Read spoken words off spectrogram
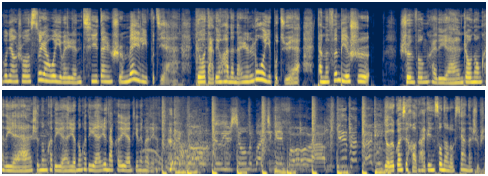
姑娘说：“虽然我以为人妻，但是魅力不减。给我打电话的男人络绎不绝，他们分别是顺丰快递员、中通快递员、申通快递员、圆通快递员、韵达快递员、天天快递员。有的关系好的还给你送到楼下呢，是不是？”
